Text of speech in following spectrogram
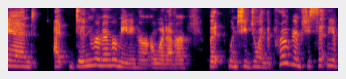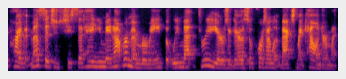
And I didn't remember meeting her or whatever. But when she joined the program, she sent me a private message and she said, Hey, you may not remember me, but we met three years ago. So of course I went back to my calendar. I'm like,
